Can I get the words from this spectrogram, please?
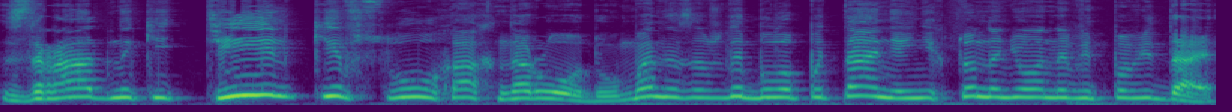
Зрадники тільки в слухах народу. У мене завжди було питання, і ніхто на нього не відповідає.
